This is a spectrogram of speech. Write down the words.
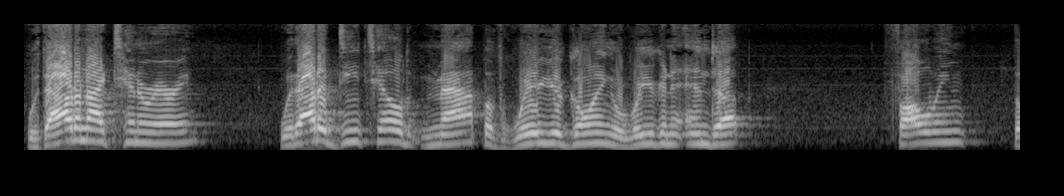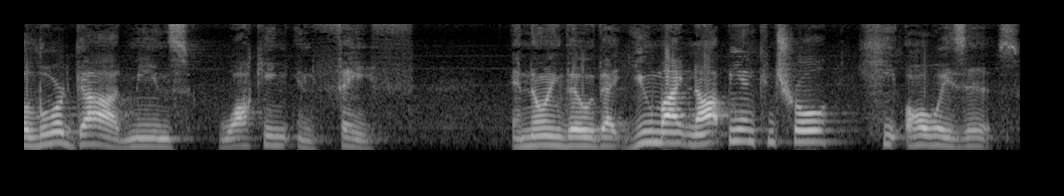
without an itinerary, without a detailed map of where you're going or where you're going to end up. Following the Lord God means walking in faith and knowing, though, that you might not be in control, He always is.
